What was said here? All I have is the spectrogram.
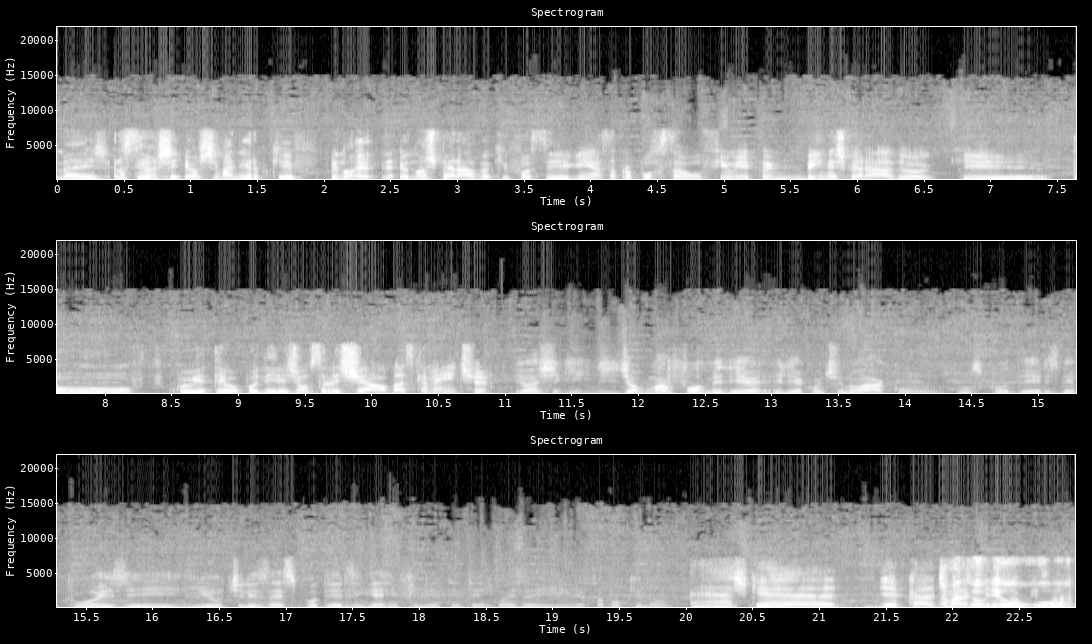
Mas, eu não sei, eu achei, eu achei maneiro, porque eu não, eu, eu não esperava que fosse ganhar essa proporção o filme. Foi bem inesperado que, pô, Quill ia ter o poderes de um celestial, basicamente. Eu achei que de, alguma forma ele ia, ele ia continuar com, com os poderes depois e, e utilizar esses poderes em Guerra Infinita, entende? Mas aí acabou que não. É, acho que é. Ia ficar de Não, mas eu, eu-.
